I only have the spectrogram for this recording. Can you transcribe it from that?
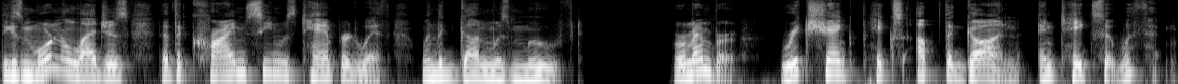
because Morton alleges that the crime scene was tampered with when the gun was moved. Remember, Rick Shank picks up the gun and takes it with him.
